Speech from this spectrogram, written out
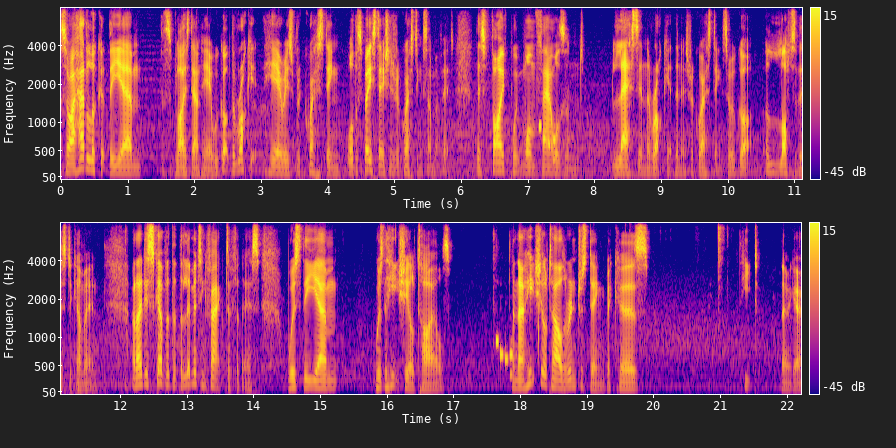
so I had a look at the um, the supplies down here. We've got the rocket here is requesting, or the space station is requesting some of it. There's 5.1 thousand less in the rocket than it's requesting, so we've got a lot of this to come in. And I discovered that the limiting factor for this was the um, was the heat shield tiles. And now heat shield tiles are interesting because heat there we go.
